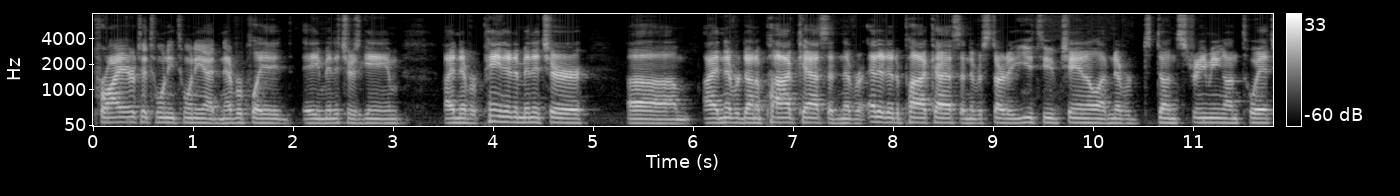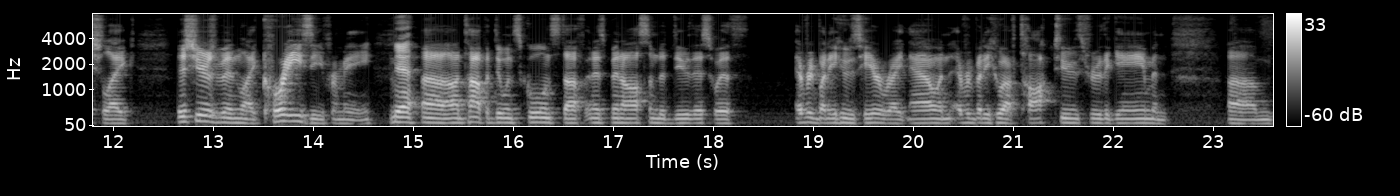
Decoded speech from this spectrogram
prior to 2020, I'd never played a miniatures game. I never painted a miniature. Um, I had never done a podcast. I'd never edited a podcast. I never started a YouTube channel. I've never done streaming on Twitch. Like this year's been like crazy for me Yeah. uh, on top of doing school and stuff. And it's been awesome to do this with everybody who's here right now and everybody who I've talked to through the game and um,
